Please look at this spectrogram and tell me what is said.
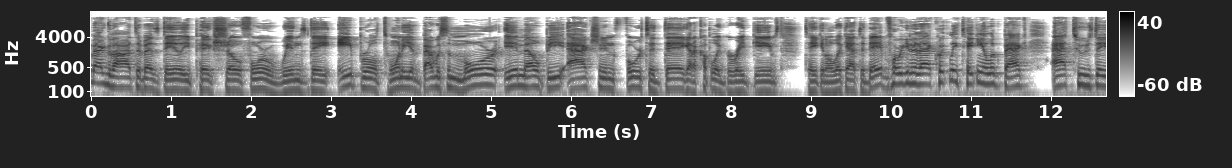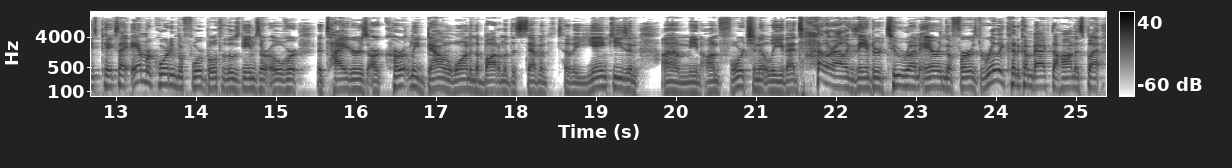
back to the Hot Tip Bets Daily Pick Show for Wednesday, April 20th. Back with some more MLB action for today. Got a couple of great games taking a look at today. Before we get into that, quickly taking a look back at Tuesday's picks. I am recording before both of those games are over. The Tigers are currently down one in the bottom of the seventh to the Yankees. And I mean, unfortunately, that Tyler Alexander two run error in the first really could come back to haunt us. But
